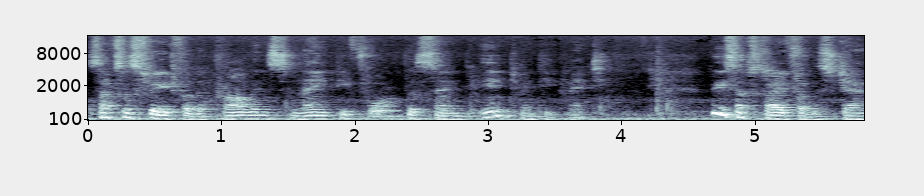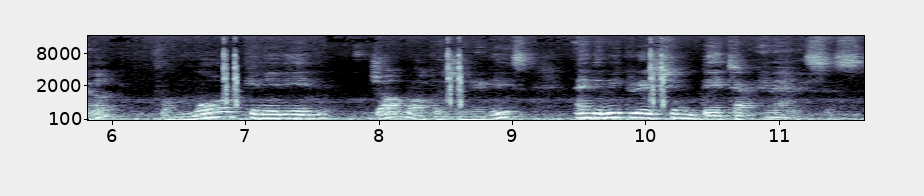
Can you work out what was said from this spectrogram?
Success rate for the province 94% in 2020. Please subscribe for this channel for more Canadian job opportunities and immigration data analysis.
